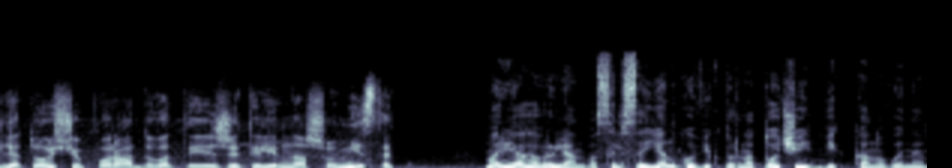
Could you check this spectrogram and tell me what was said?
для того, щоб порадувати жителів нашого міста. Марія Гаврилян, Василь Саєнко, Віктор Наточий, Вікка Новини.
